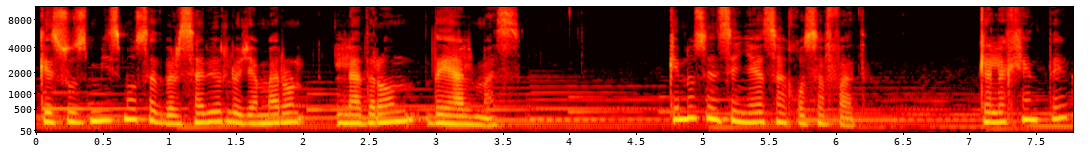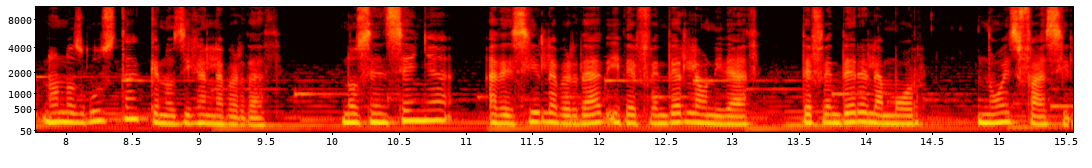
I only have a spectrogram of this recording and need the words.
que sus mismos adversarios lo llamaron ladrón de almas. ¿Qué nos enseña San Josafat? Que a la gente no nos gusta que nos digan la verdad. Nos enseña a decir la verdad y defender la unidad, defender el amor. No es fácil.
